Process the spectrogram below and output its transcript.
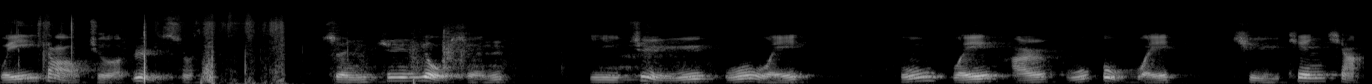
为道者日损，损之又损，以至于无为。无为而无不为。取天下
